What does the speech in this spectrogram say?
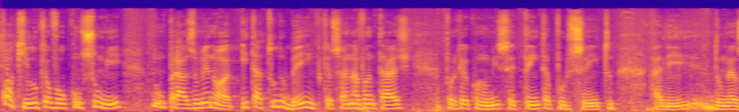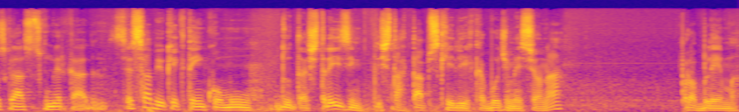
com aquilo que eu vou consumir num prazo menor. E está tudo bem, porque eu saio na vantagem, porque eu economizo 70% ali dos meus gastos com o mercado. Você sabe o que, que tem em comum do, das três startups que ele acabou de mencionar? Problema.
